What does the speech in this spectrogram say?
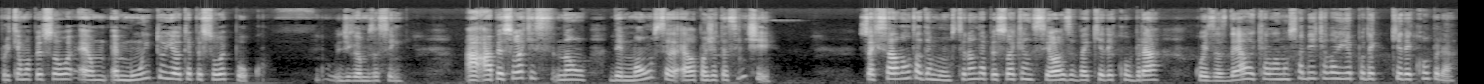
Porque uma pessoa é, é muito e a outra pessoa é pouco, digamos assim. A, a pessoa que não demonstra, ela pode até sentir. Só que se ela não tá demonstrando, a pessoa que é ansiosa vai querer cobrar coisas dela que ela não sabia que ela ia poder querer cobrar.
